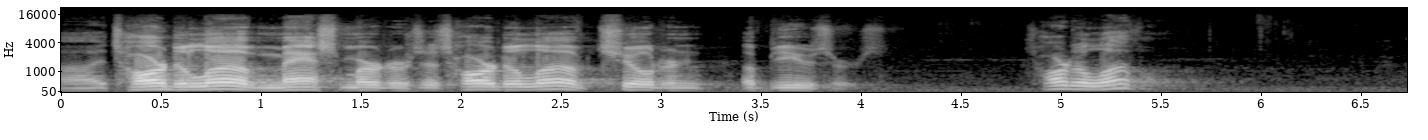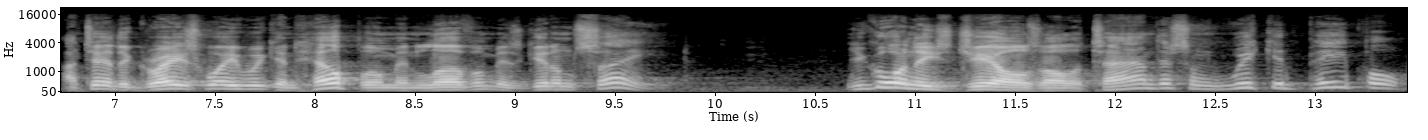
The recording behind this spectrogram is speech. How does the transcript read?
Uh, it's hard to love mass murderers. It's hard to love children abusers. It's hard to love them. I tell you, the greatest way we can help them and love them is get them saved. You go in these jails all the time, there's some wicked people.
